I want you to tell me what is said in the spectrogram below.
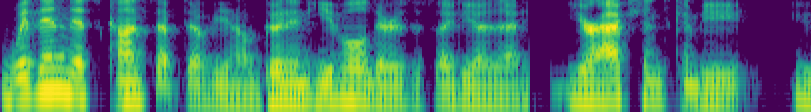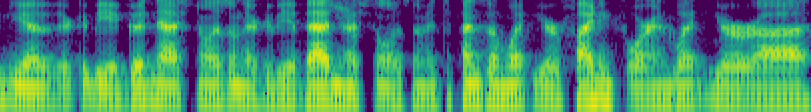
within this concept of you know good and evil, there's this idea that your actions can be you know there could be a good nationalism there could be a bad nationalism. It depends on what you're fighting for and what your uh,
